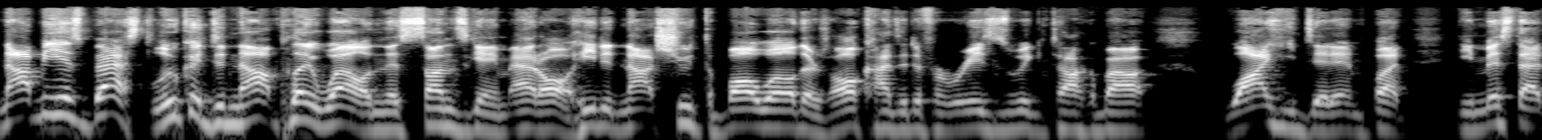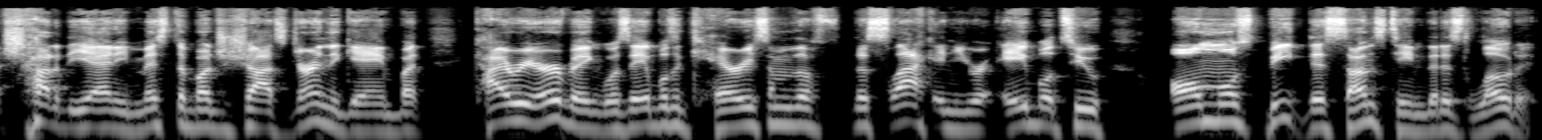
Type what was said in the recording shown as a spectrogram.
not be his best. Luka did not play well in this Suns game at all. He did not shoot the ball well. There's all kinds of different reasons we can talk about why he didn't, but he missed that shot at the end. He missed a bunch of shots during the game, but Kyrie Irving was able to carry some of the, the slack, and you were able to almost beat this Suns team that is loaded.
